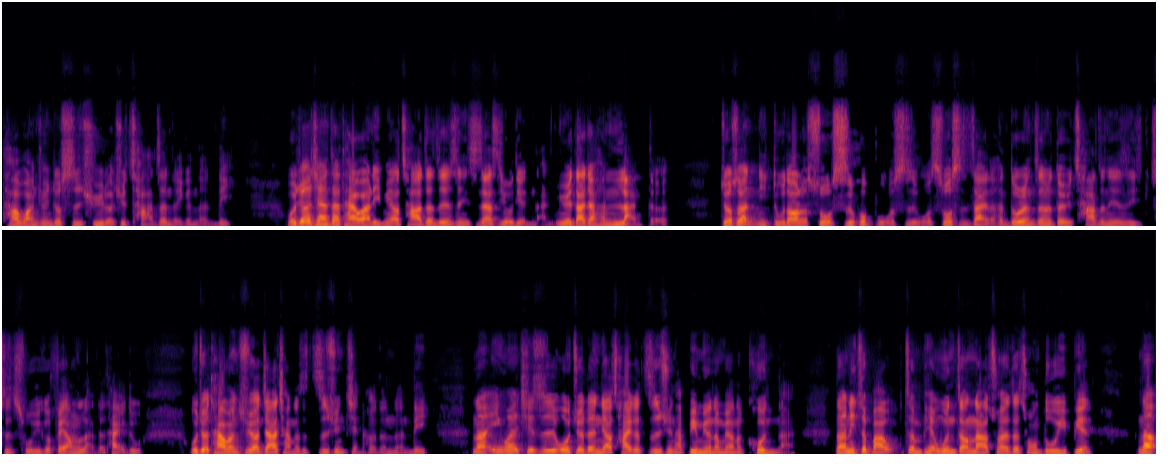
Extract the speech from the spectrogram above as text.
他完全就失去了去查证的一个能力。我觉得现在在台湾里面要查证这件事情实在是有点难，因为大家很懒得。就算你读到了硕士或博士，我说实在的，很多人真的对于查证这件事情是处于一个非常懒的态度。我觉得台湾需要加强的是资讯检核的能力。那因为其实我觉得你要查一个资讯，它并没有那么样的困难。那你就把整篇文章拿出来再重读一遍。那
